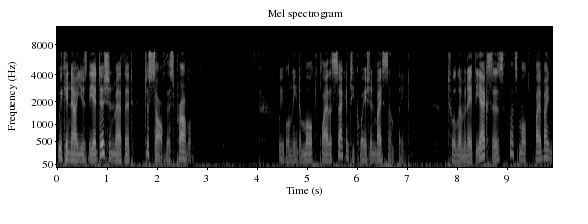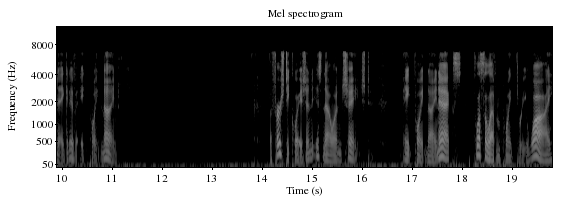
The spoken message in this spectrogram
We can now use the addition method to solve this problem. We will need to multiply the second equation by something. To eliminate the x's, let's multiply by negative 8.9. The first equation is now unchanged. 8.9x plus 11.3y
